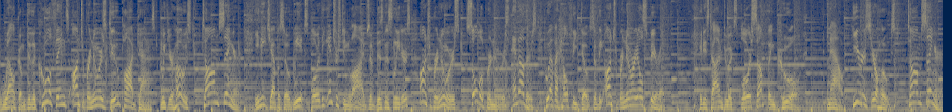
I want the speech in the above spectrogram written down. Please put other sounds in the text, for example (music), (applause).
Welcome to the Cool Things Entrepreneurs Do podcast with your host, Tom Singer. In each episode, we explore the interesting lives of business leaders, entrepreneurs, solopreneurs, and others who have a healthy dose of the entrepreneurial spirit. It is time to explore something cool. Now, here is your host, Tom Singer.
